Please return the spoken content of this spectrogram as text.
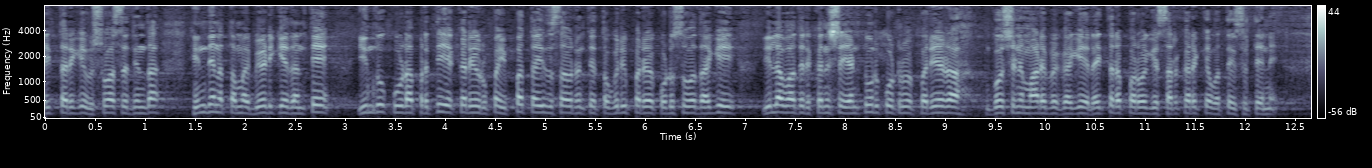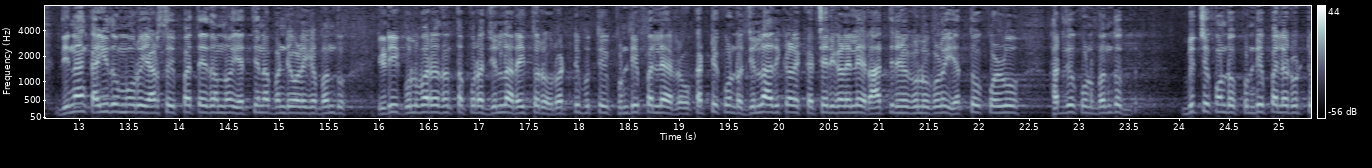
ರೈತರಿಗೆ ವಿಶ್ವಾಸದಿಂದ ಹಿಂದಿನ ತಮ್ಮ ಬೇಡಿಕೆಯಂತೆ ಇಂದು ಕೂಡ ಪ್ರತಿ ಎಕರೆ ರೂಪಾಯಿ ಇಪ್ಪತ್ತೈದು ಸಾವಿರಂತೆ ತೊಗರಿ ಪರಿಹಾರ ಕೊಡಿಸುವುದಾಗಿ ಇಲ್ಲವಾದರೆ ಕನಿಷ್ಠ ಎಂಟುನೂರು ಕೋಟಿ ರೂಪಾಯಿ ಪರಿಹಾರ ಘೋಷಣೆ ಮಾಡಬೇಕಾಗಿ ರೈತರ ಪರವಾಗಿ ಸರ್ಕಾರಕ್ಕೆ ಒತ್ತಾಯಿಸುತ್ತೇನೆ. ದಿನಾಂಕ ಐದು ಮೂರು ಎರಡ್ ಸಾವಿರದ ಇಪ್ಪತ್ತೈದನ್ನು ಎತ್ತಿನ ಬಂಡಿಯೊಳಗೆ ಒಳಗೆ ಬಂದು ಇಡೀ ಗುಲ್ಬರ್ಗದಂತಪುರ ಜಿಲ್ಲಾ ರೈತರು ರೊಟ್ಟಿ ಬುತ್ತಿ ಪುಂಡಿ ಪಲ್ಯ ಕಟ್ಟಿಕೊಂಡು ಜಿಲ್ಲಾಧಿಕಾರಿ ಕಚೇರಿಗಳಲ್ಲಿ ರಾತ್ರಿ ಹಗಲುಗಳು ಎತ್ತುಕೊಳ್ಳು ಹರಿದುಕೊಂಡು ಬಂದು ಬಿಚ್ಚಿಕೊಂಡು ಪುಂಡಿ ಪಲ್ಯ ರೊಟ್ಟಿ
